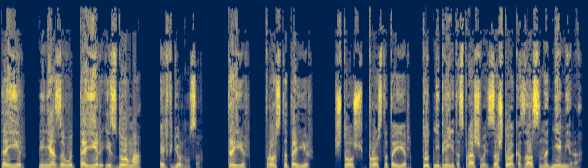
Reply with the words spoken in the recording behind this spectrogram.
Таир. Меня зовут Таир из дома... Эльф дернулся. Таир. Просто Таир. Что ж, просто Таир. Тут не принято спрашивать, за что оказался на дне мира,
